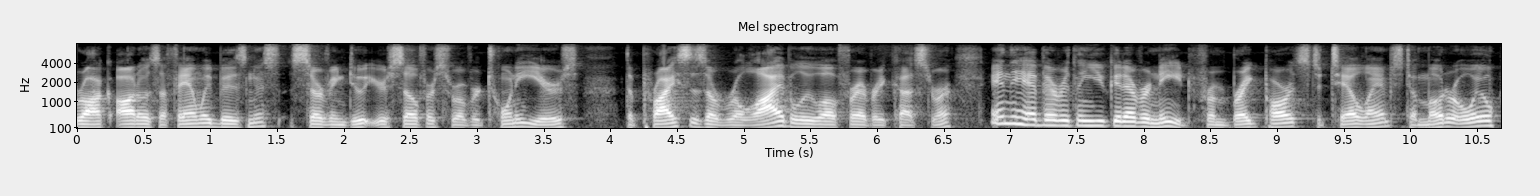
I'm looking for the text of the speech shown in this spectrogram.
Rock Auto is a family business serving do it yourselfers for over 20 years. The prices are reliably low for every customer, and they have everything you could ever need from brake parts to tail lamps to motor oil,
